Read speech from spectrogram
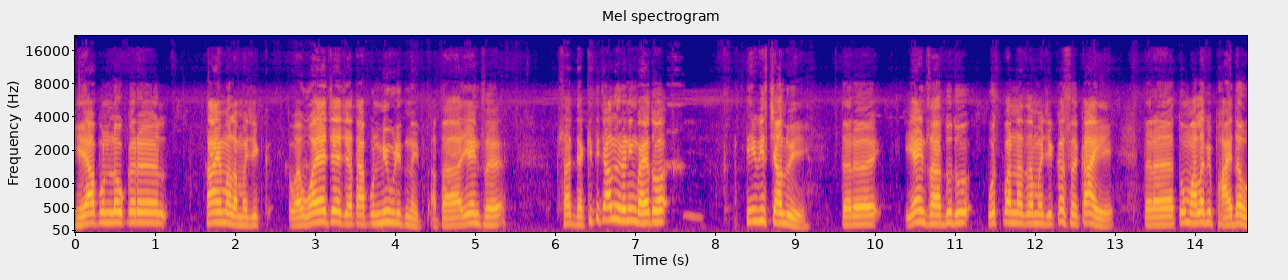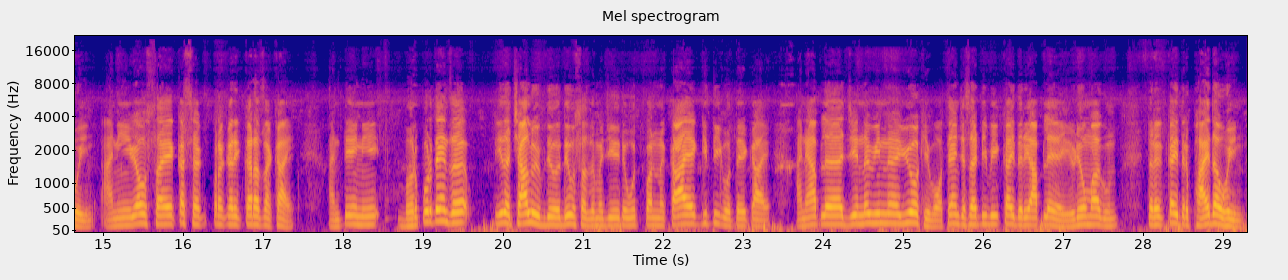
हे आपण लवकर टायमाला म्हणजे व- वयाच्या याच्यात आपण निवडीत नाहीत. आता यांचं सध्या किती चालू आहे रनिंग भाया तो तेवीस चालू आहे. तर यांचा दूध उत्पन्नाचा म्हणजे कसं काय आहे? तर तुम्हाला बी फायदा होईल आणि व्यवसाय कशा प्रकारे करायचा काय? आणि त्यांनी भरपूर त्यांचं इथं चालू आहे दिव दिवसाचं. म्हणजे ते उत्पन्न काय किती होतं आहे काय? आणि आपलं जे नवीन युवक आहे बुवा त्यांच्यासाठी बी काहीतरी आपल्या व्हिडिओ मागून तर काहीतरी फायदा होईल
